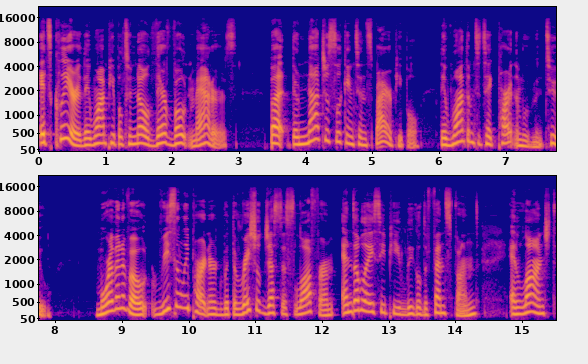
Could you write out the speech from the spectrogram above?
It's clear they want people to know their vote matters, but they're not just looking to inspire people, they want them to take part in the movement too. More Than a Vote recently partnered with the racial justice law firm NAACP Legal Defense Fund and launched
